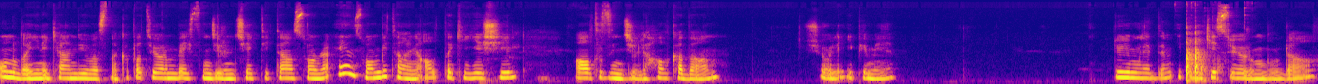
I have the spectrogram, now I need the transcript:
Onu da yine kendi yuvasına kapatıyorum. 5 zincirini çektikten sonra en son bir tane alttaki yeşil 6 zincirli halkadan şöyle ipimi düğümledim. İpimi kesiyorum burada.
